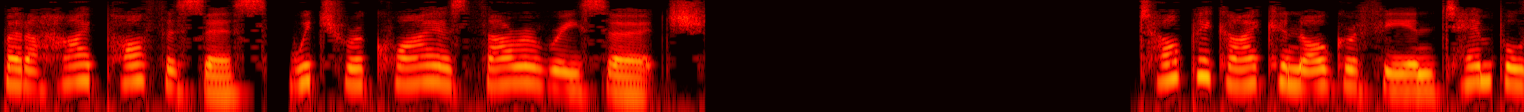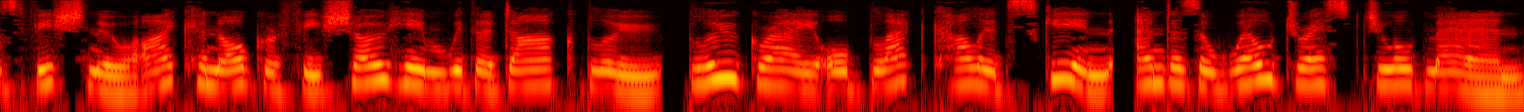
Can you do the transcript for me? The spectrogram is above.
but a hypothesis, which requires thorough research. Topic iconography and temples Vishnu iconography show him with a dark blue, blue-gray or black-colored skin, and as a well-dressed jeweled man.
